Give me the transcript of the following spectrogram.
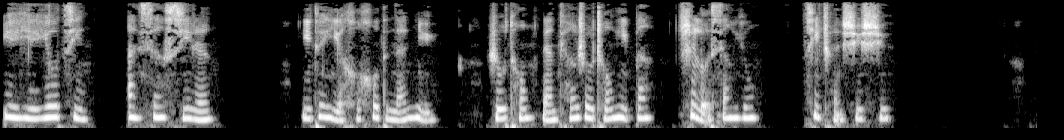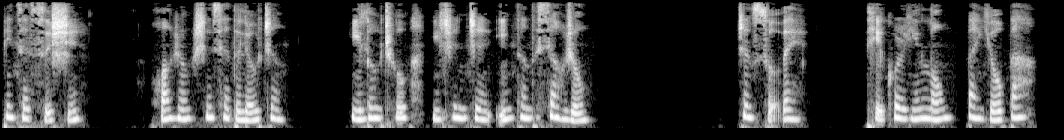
月夜幽静，暗香袭人，一对野合后的男女，如同两条肉虫一般赤裸相拥，气喘吁吁。便在此时。黄蓉身下的刘正，已露出一阵阵淫荡的笑容。正所谓，铁棍银龙伴游巴，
